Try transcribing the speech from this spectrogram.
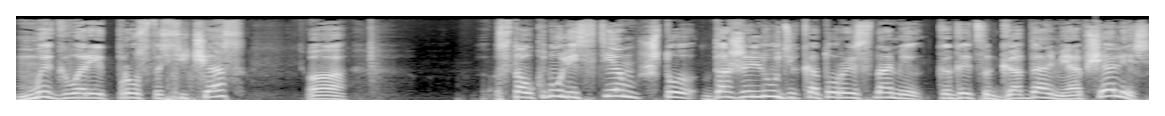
Мы, говорит, просто сейчас... А, столкнулись с тем, что даже люди, которые с нами, как говорится, годами общались,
